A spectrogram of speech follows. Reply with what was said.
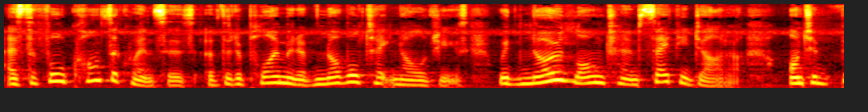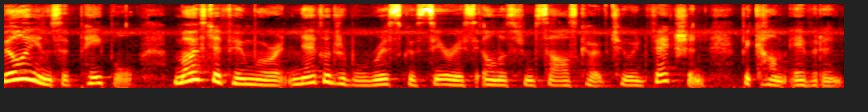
as the full consequences of the deployment of novel technologies with no long term safety data onto billions of people, most of whom were at negligible risk of serious illness from SARS CoV 2 infection, become evident.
